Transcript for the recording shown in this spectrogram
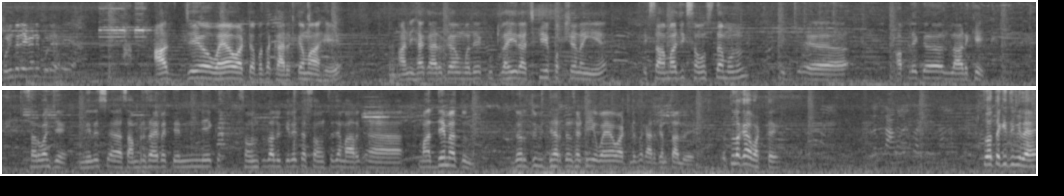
कोणीतरी एकाने पुढे आज जे वया वाटपाचा कार्यक्रम आहे आणि ह्या कार्यक्रमामध्ये कुठलाही राजकीय पक्ष नाही आहे एक सामाजिक संस्था म्हणून एक आपले एक लाडके सर्वांचे निलेश सांबरे साहेब आहेत त्यांनी एक संस्था चालू केली. त्या संस्थेच्या मार्ग माध्यमातून गरजू विद्यार्थ्यांसाठी वया वाटण्याचा कार्यक्रम चालू आहे तर तुला काय वाटतंय? तू आता कितीवीला आहे?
